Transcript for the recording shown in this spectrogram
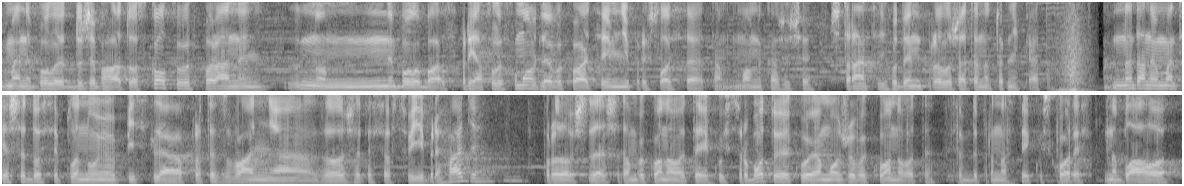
в мене було дуже багато осколкових поранень. Ну не було сприятливих умов для евакуації. Мені прийшлося там, мовно кажучи, 14 годин пролежати на турнікетах. На даний момент я ще досі планую після протезування залишитися в своїй бригаді, продовжити далі там виконувати якусь роботу, яку я можу виконувати. Це буде приносити якусь користь на благо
